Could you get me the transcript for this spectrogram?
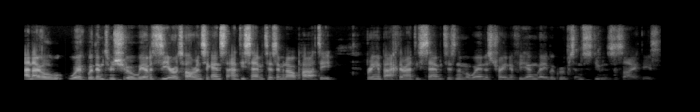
And I will work with them to ensure we have a zero tolerance against anti-Semitism in our party, bringing back their anti-Semitism awareness training for young Labour groups and student societies.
